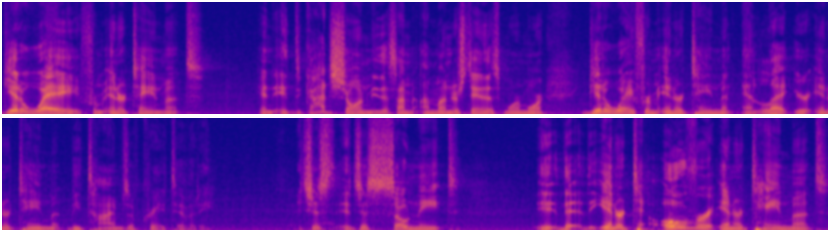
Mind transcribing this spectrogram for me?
Get away from entertainment and it, God's showing me this. I'm, I'm understanding this more and more. Get away from entertainment and let your entertainment be times of creativity. It's just it's just so neat. It, the the enterta- over entertainment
